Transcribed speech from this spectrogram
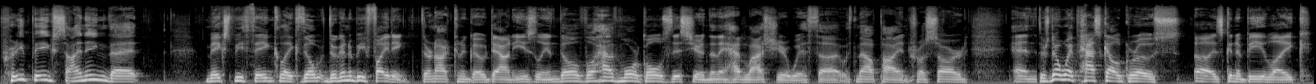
pretty big signing that makes me think like they'll they're going to be fighting. They're not going to go down easily, and they'll they'll have more goals this year than they had last year with uh, with Maupay and Trossard. And there's no way Pascal Gross uh, is going to be like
